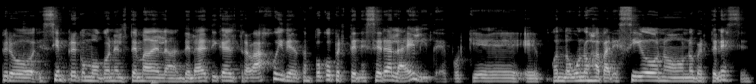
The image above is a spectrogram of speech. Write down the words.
pero siempre como con el tema de la, de la ética del trabajo y de tampoco pertenecer a la élite, porque cuando uno ha aparecido no, no pertenece.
